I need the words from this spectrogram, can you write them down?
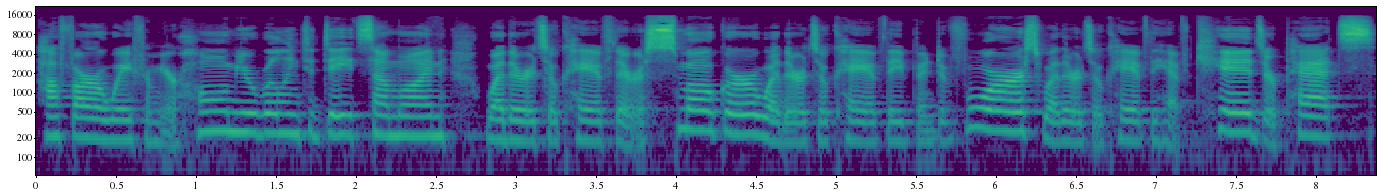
how far away from your home you're willing to date someone, whether it's okay if they're a smoker, whether it's okay if they've been divorced, whether it's okay if they have kids or pets.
